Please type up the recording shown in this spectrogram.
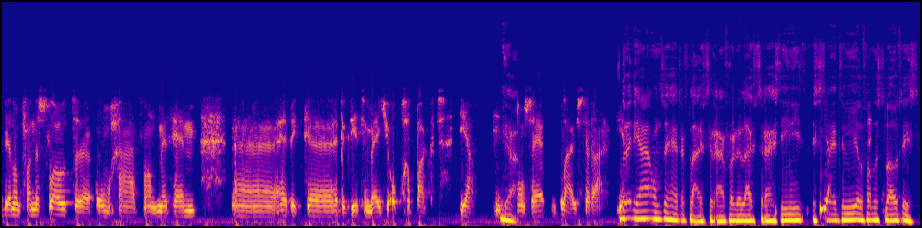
Willem van der Sloot om gaat. Want met hem heb, ik, heb ik dit een beetje opgepakt. Ja, ja. onze hertenfluisteraar. Ja. ja, onze hertenfluisteraar. Voor de luisteraars die niet weten wie Willem van der Sloot is.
